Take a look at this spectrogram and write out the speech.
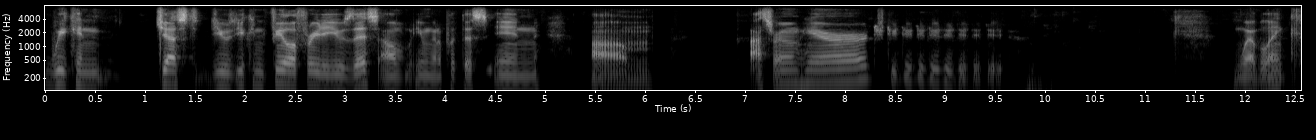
we can just use, you can feel free to use this. I'm even gonna put this in um, classroom here. Web link.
